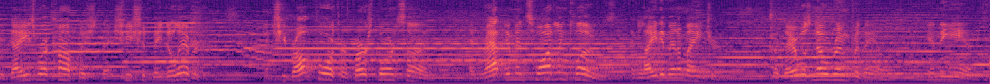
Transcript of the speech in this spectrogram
the days were accomplished that she should be delivered. And she brought forth her firstborn son, and wrapped him in swaddling clothes, and laid him in a manger, for there was no room for them in the inn.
